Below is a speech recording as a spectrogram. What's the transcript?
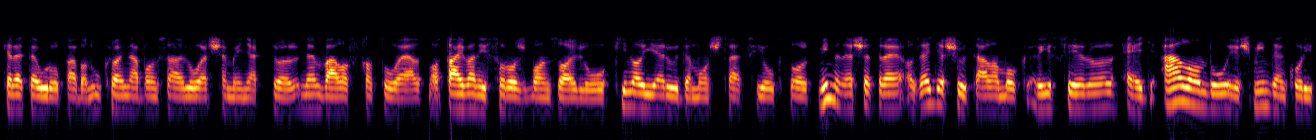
Kelet-Európában, Ukrajnában zajló eseményektől, nem választható el a tajvani szorosban zajló kínai erődemonstrációktól. Minden esetre az Egyesült Államok részéről egy állandó és mindenkori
